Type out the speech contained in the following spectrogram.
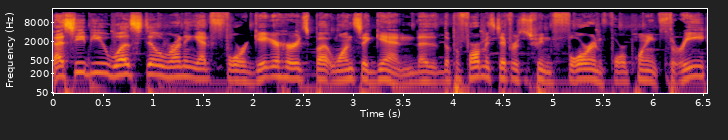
That CPU was still running at 4 gigahertz, but once again, the, the performance difference between 4 and 4.3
